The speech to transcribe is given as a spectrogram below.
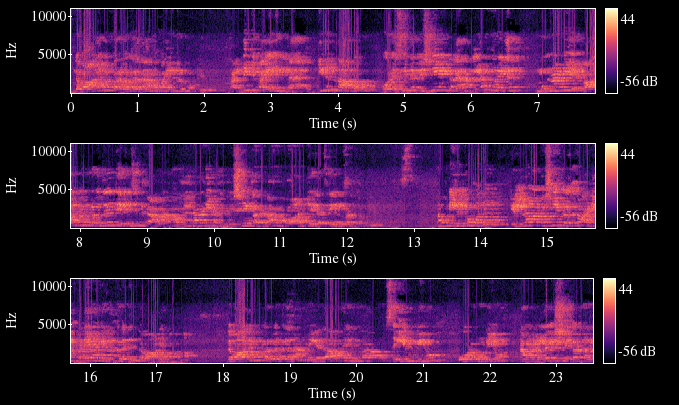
இந்த வாலிப பருவத்துல தான் நம்ம பயின்று முடியும். கல்விக்கு வயது இல்லை. இருந்தாலும் ஒரு சில விஷயங்களை நல்ல முறையில முன்னாடியே வாழ்க்கை பருவத்துல தெரிஞ்சுக்கிட்டாங்க நம்ம பின்னாடி அந்த விஷயங்களை நம்ம வாழ்க்கையில செயல்படுத்த முடியும். அப்படி இருக்கும்போது எல்லா விஷயங்களுக்கும் அடிப்படையா இருக்கிறது இந்த வாலிபம் தான் இந்த வாலிப நம்ம எதாவது இருந்தாலும் செய்ய முடியும் ஓட முடியும். நம்ம நல்ல விஷயங்கள் நல்ல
